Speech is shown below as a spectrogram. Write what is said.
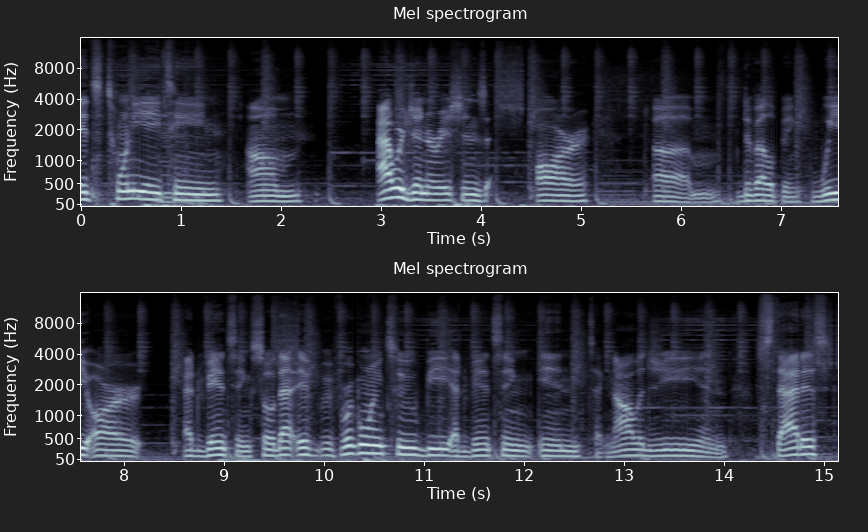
it's 2018 um our generations are um developing. We are advancing. So that if, if we're going to be advancing in technology and status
